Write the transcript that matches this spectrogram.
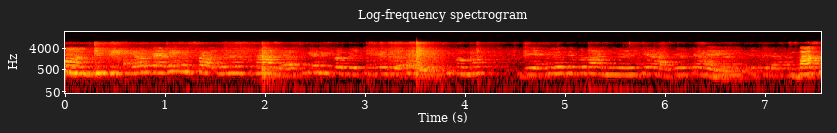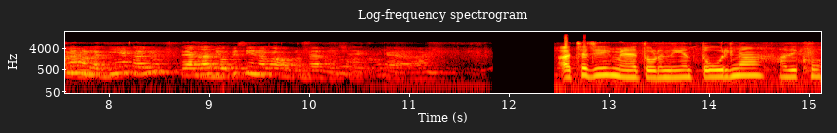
ਹਾਂਜੀ ਕਿਉਂ ਮੈਂ ਵੀ ਸਾਲ ਨੂੰ ਬਣਾ ਲਿਆ ਸੀ ਕਿ ਰੀਬਾ ਬੇਟੀ ਨੇ ਦੱਸਿਆ ਸੀ ਮਮਾ ਦੇਖ ਲਿਓ ਤੇ ਬਣਾਣੀ ਹੋਈ ਤੇ ਆ ਜਿਓ ਟਾਈਮ ਨਾਲ ਤੇ ਫਿਰ ਆਪਾਂ- ਬਸ ਮੈਂ ਹੁਣ ਲੱਗੀ ਆ ਕੱਲ ਤੇ ਅਗਾ ਜੋ ਵੀ ਸੀਨ ਹੋਗਾ ਉਹ ਬੰਦਾ ਨਹੀਂ ਸ਼ੇਕ ਕਰਾਂਗੇ ਅੱਛਾ ਜੀ ਮੈਂ ਤੋੜਨ ਦੀਆਂ ਤੋਰੀਆਂ ਆ ਦੇਖੋ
